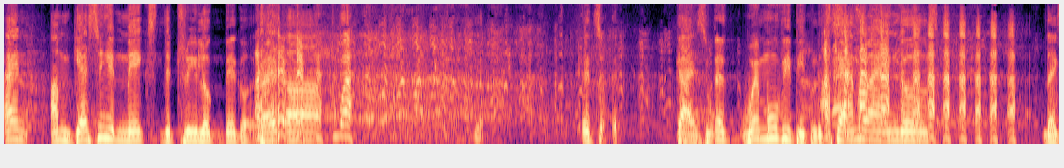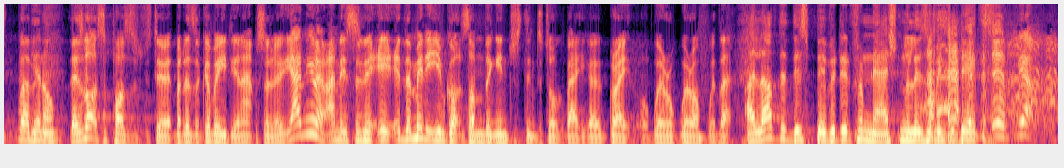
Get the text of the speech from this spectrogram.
and I'm guessing it makes the tree look bigger, right? Uh, it's guys, we're movie people. It's camera angles, like Well, you know. there's lots of positives to it, but as a comedian, absolutely, and you know, and it's it, the minute you've got something interesting to talk about, you go, great, we're we're off with that. I love that this pivoted from nationalism into dicks, yeah.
